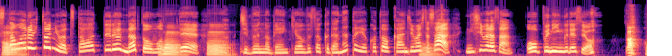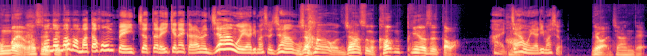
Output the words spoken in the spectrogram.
伝わる人には伝わってるんだと思って、うん。うん。あ自分の勉強不足だなということを感じました、うん。さあ西村さんオープニングですよ。あほんまや。忘れてた。このまままた本編行っちゃったらいけないからあのジャンをやりましょうジャンを。ジャンをジャンスの完璧に忘れてたわ。はい、はい。じゃんをやりましょう。ではジャンで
